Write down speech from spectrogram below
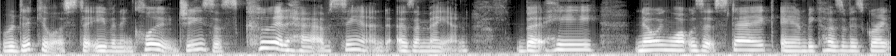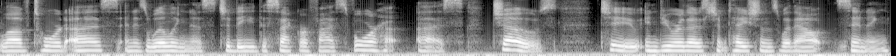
ridiculous to even include. Jesus could have sinned as a man, but he, knowing what was at stake and because of his great love toward us and his willingness to be the sacrifice for us, chose to endure those temptations without sinning.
